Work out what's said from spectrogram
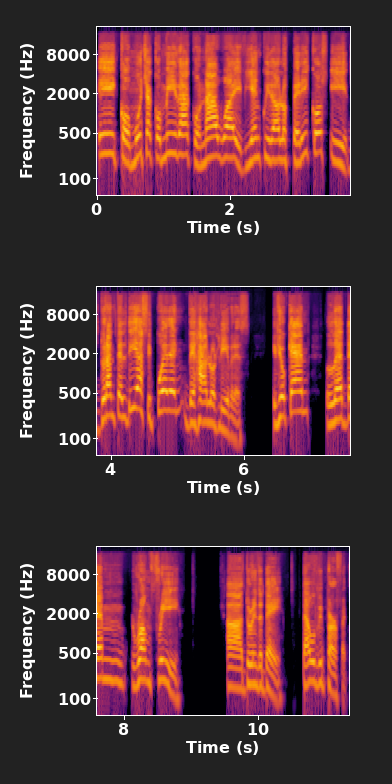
y con mucha comida, con agua y bien cuidados los pericos y durante el día si pueden dejarlos libres. If you can, let them run free uh, during the day. That would be perfect.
